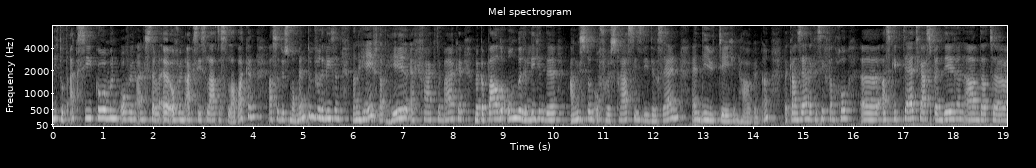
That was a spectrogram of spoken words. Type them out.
niet tot actie komen of hun, eh, of hun acties laten slabakken, als ze dus momentum verliezen, dan heeft dat heel erg vaak te maken met bepaalde onderliggende angsten of frustraties die er zijn en die u tegenhouden. Dat kan zijn dat je zegt van, goh, eh, als ik tijd ga spenderen aan dat... Uh,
